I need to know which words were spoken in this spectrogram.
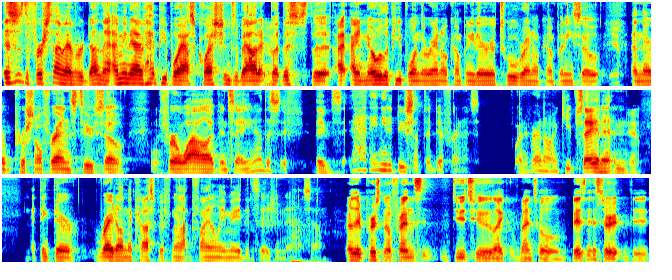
this is the first time I've ever done that. I mean, I've had people ask questions about it, Yeah. but this is the I, I know the people in the rental company. They're a tool rental company, so Yeah. and they're personal friends too. So Cool. for a while I've been saying, you know, this if they say, ah, they need to do something different. I said, point of rental. I keep saying it, and Yeah. I think they're right on the cusp, if not finally made the decision now. So are they personal friends due to like rental business, or did it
